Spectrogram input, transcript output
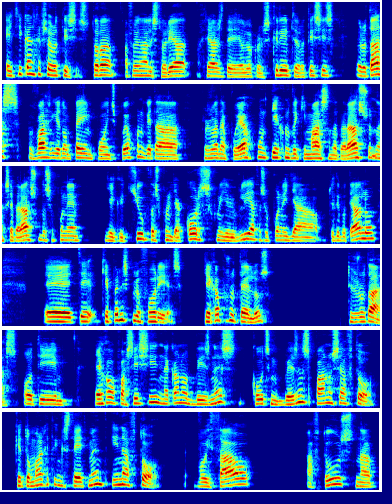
εκεί κάνεις κάποιες ερωτήσεις. Τώρα, αυτό είναι άλλη ιστορία. Χρειάζεται ολόκληρο script, ερωτήσεις. Ρωτάς για τον pain points που έχουν, για τα προβλήματα που έχουν, τι έχουν δοκιμάσει να τα περάσουν, να ξεπεράσουν. Θα σου πούνε για YouTube, θα σου πούνε για courses, θα σου πούνε για βιβλία, θα σου πούνε για οτιδήποτε άλλο. Ε, και, και παίρνεις πληροφορίες. Και κάπου στο τέλος, τους ρωτάς ότι έχω αποφασίσει να κάνω business, coaching business πάνω σε αυτό. Και το marketing statement είναι αυτό. Βοηθάω αυτούς να,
